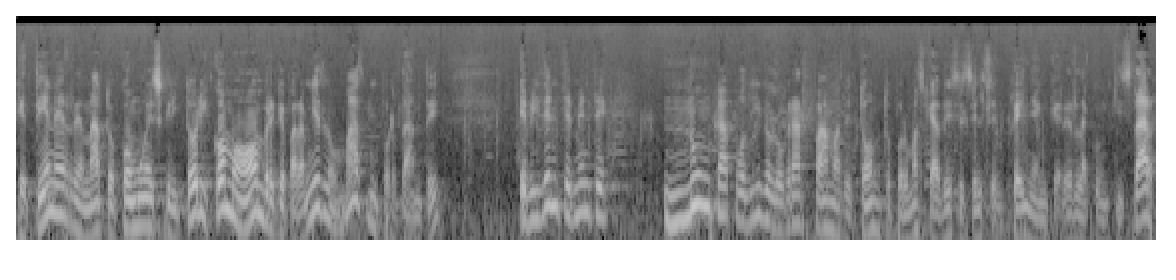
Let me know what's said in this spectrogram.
que tiene Renato como escritor y como hombre, que para mí es lo más importante, evidentemente nunca ha podido lograr fama de tonto, por más que a veces él se empeña en quererla conquistar.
